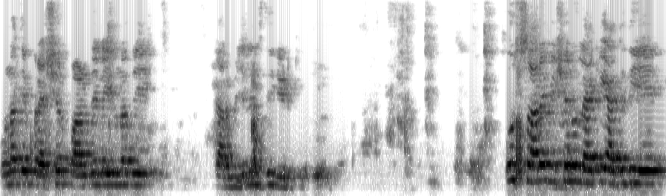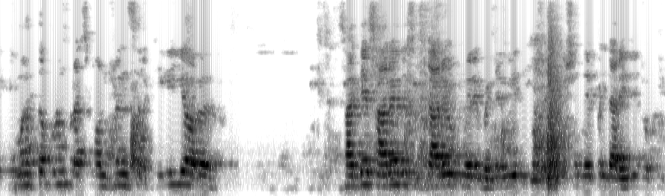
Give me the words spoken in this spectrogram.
ਉਹਨਾਂ ਤੇ ਪ੍ਰੈਸ਼ਰ ਪਾਉਣ ਦੇ ਲਈ ਉਹਨਾਂ ਦੇ ਘਰ ਵਿਜੀਲੈਂਸ ਦੀ ਰੇਡ ਕੀਤੀ। ਉਸ ਸਾਰੇ ਵਿਸ਼ੇ ਨੂੰ ਲੈ ਕੇ ਅੱਜ ਦੀ ਇਹ ਮਹੱਤਵਪੂਰਨ ਪ੍ਰੈਸ ਕਾਨਫਰੰਸ ਰੱਖੀ ਗਈ ਹੈ ਔਰ ਸਾਡੇ ਸਾਰਿਆਂ ਦੇ ਸਤਿਕਾਰਯੋਗ ਮੇਰੇ ਵੱਡੇ ਵੀਰ ਸ਼੍ਰੀ ਕ੍ਰਿਸ਼ਨ ਦੇ ਭੰਡਾਰੀ ਜੀ ਜੋ ਕਿ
